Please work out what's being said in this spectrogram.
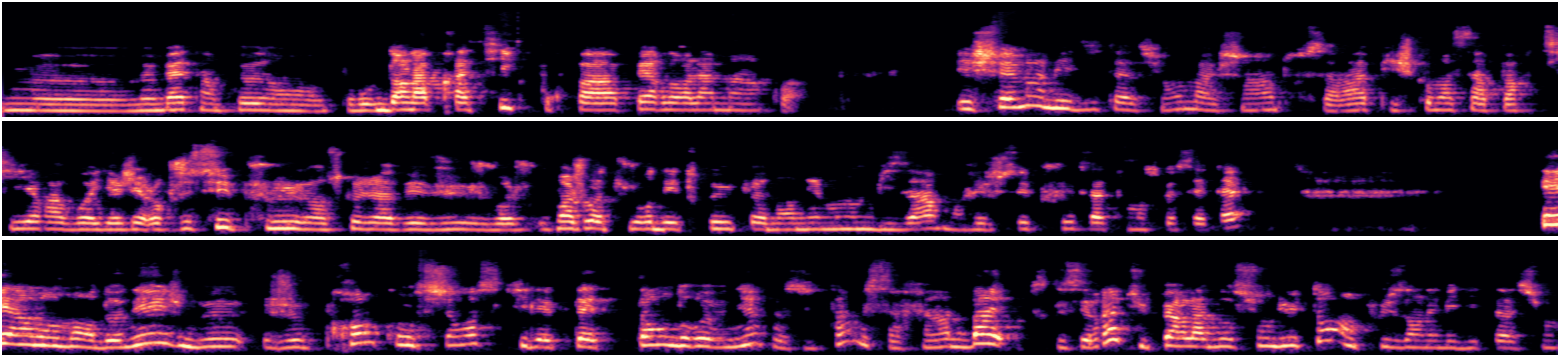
me, me, mettre un peu dans, dans la pratique pour pas perdre la main, quoi. Et je fais ma méditation, machin, tout ça. Puis je commence à partir, à voyager. Alors je sais plus hein, ce que j'avais vu. Je vois, moi, je vois toujours des trucs dans des mondes bizarres. Moi, je sais plus exactement ce que c'était. Et à un moment donné, je me, je prends conscience qu'il est peut-être temps de revenir parce que mais ça fait un bail. Parce que c'est vrai, tu perds la notion du temps en plus dans les méditations.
